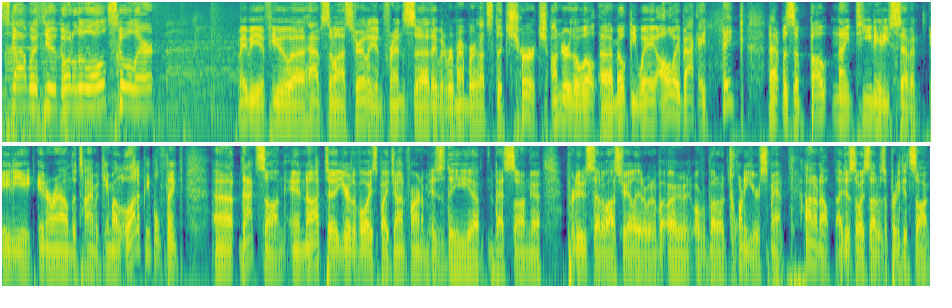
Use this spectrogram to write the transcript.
Stauffer, Brendan Escott with you. Going a little old school there. Maybe if you uh, have some Australian friends, uh, they would remember. That's the church under the uh, Milky Way, all the way back. I think that was about 1987, 88, in around the time it came out. A lot of people think uh, that song and not uh, "You're the Voice" by John Farnham is the uh, best song produced out of Australia over, about- a 20 year span. I don't know. I just always thought it was a pretty good song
